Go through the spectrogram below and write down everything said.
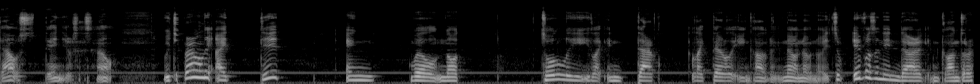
That was dangerous as hell. Which apparently I did, and well, not totally like in dark, like directly encounter. No, no, no. It's it wasn't in dark encounter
